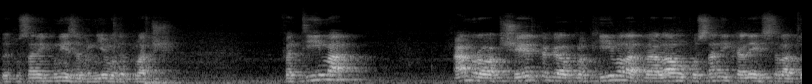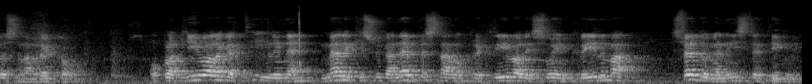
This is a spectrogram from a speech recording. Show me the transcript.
To je poslanik mu nije zabranjivao da plaće. Fatima, Amrova kćerka ga oplakivala, pa je Allah poslanik alaihi salatu wasalam rekao Oplakivala ga ti ili ne? Meleki su ga neprestano prekrivali svojim krilima, sve do ga niste digli.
